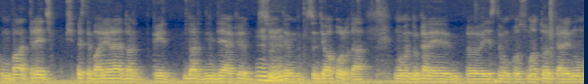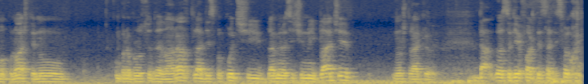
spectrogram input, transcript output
cumva treci și peste bariera aia doar, că e doar din ideea că mm-hmm. suntem, sunt eu acolo, dar în momentul în care uh, este un consumator care nu mă cunoaște, nu cumpără produsul de la raft, l-a desfăcut și l-a mirosit și nu-i place, nu știu dacă da. o să fie foarte satisfăcut.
